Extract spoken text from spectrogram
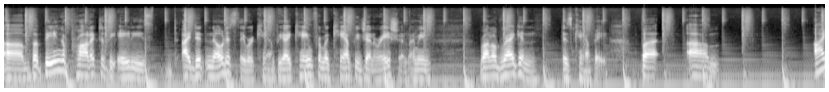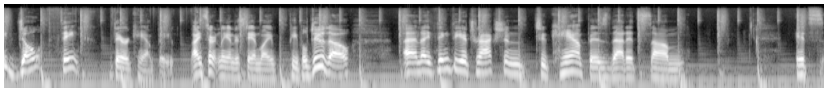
Um, but being a product of the 80s, I didn't notice they were campy. I came from a campy generation. I mean, Ronald Reagan is campy. But um, I don't think they're campy. I certainly understand why people do, though. And I think the attraction to camp is that it's um, it's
